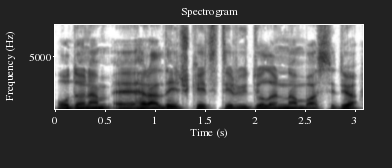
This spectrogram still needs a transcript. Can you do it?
O dönem e, herhalde Educated Year videolarından bahsediyor.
